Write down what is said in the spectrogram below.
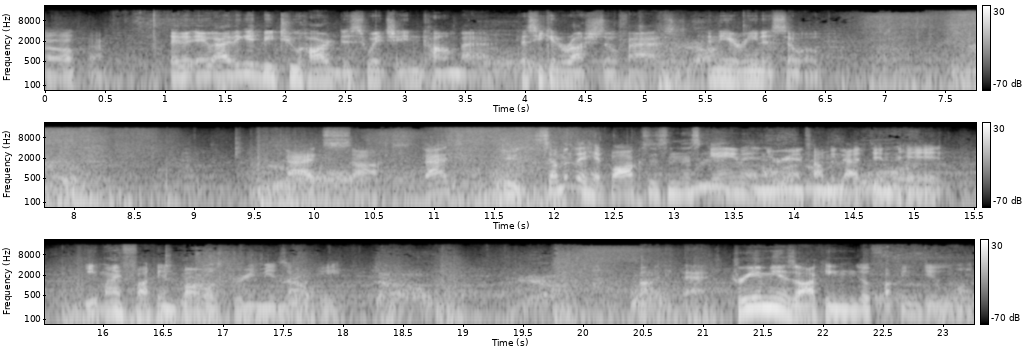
Oh, okay. It, it, I think it'd be too hard to switch in combat because he can rush so fast and the arena's so open. That sucks. That's dude. Some of the hitboxes in this game, and you're gonna tell me that didn't hit? Eat my fucking balls, Korean Miyazaki. Fuck that. Korean Miyazaki can go fucking do one.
